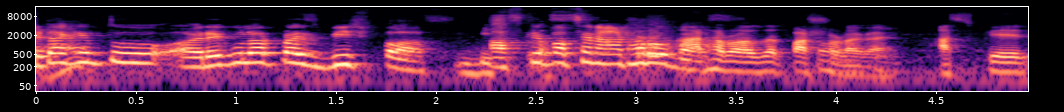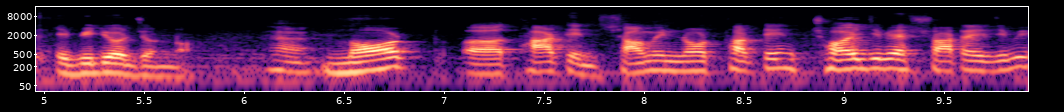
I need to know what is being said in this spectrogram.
এটা কিন্তু রেগুলার প্রাইস বিশ প্লাস আজকে পাচ্ছেন আঠারো আঠারো হাজার পাঁচশো টাকায় আজকের এই ভিডিওর জন্য। হ্যাঁ। Note thirteen Xiaomi Note thirteen ছয় জিবি একশো আঠাশ জিবি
